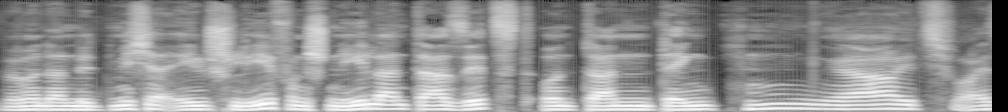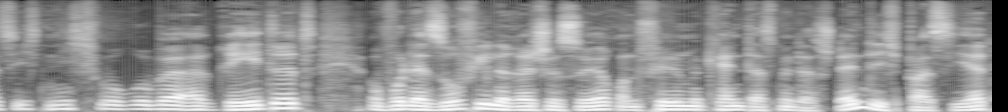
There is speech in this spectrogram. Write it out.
wenn man dann mit Michael Schlee von Schneeland da sitzt und dann denkt, hm, ja, jetzt weiß ich nicht, worüber er redet, obwohl er so viele Regisseure und Filme kennt, dass mir das ständig passiert,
